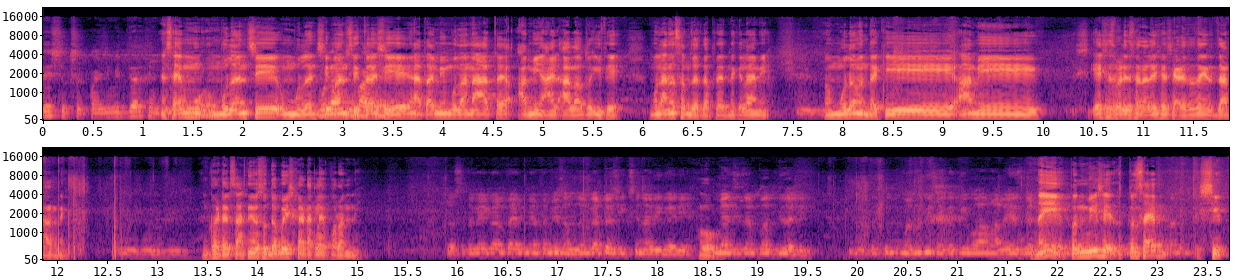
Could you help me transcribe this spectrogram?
ते शिक्षक पाहिजे विद्यार्थ्यांची. साहेब मु- मुलांची मुलांची मानसिकता अशी आहे. आता आम्ही मुलांना आता आम्ही आ- आला होतो इथे. मुलांना समजायचा प्रयत्न केला आम्ही. पण मुलं म्हणतात की आम्ही यशस्वी पाटील सर आल्याशिवाय शाळेत जाई- जाणार नाही. घटक चाचणीवर सुद्धा बहिष्कार टाकलाय पोरांनी. तसं तर काही करता येत नाही. आता मी समजा गट शिक्षण अधिकारी आहे. हो. माझी जर बदली झाली तर तुम्ही म्हणू नाही शकत की वा मला हेच गट नाही पण विषय पण साहेब शिक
